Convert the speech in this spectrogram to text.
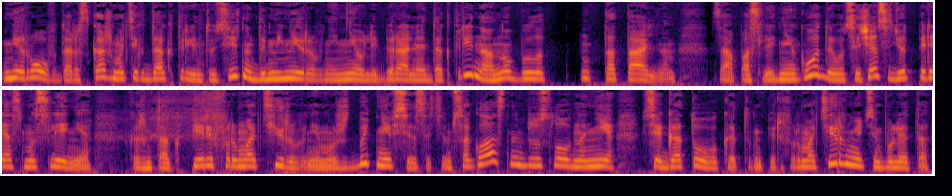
миров, да, расскажем, этих доктрин. То есть, действительно, доминирование неолиберальной доктрины, оно было ну, тотальным за последние годы. И вот сейчас идет переосмысление, скажем так, переформатирование. Может быть, не все с этим согласны, безусловно, не все готовы к этому переформатированию, тем более это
